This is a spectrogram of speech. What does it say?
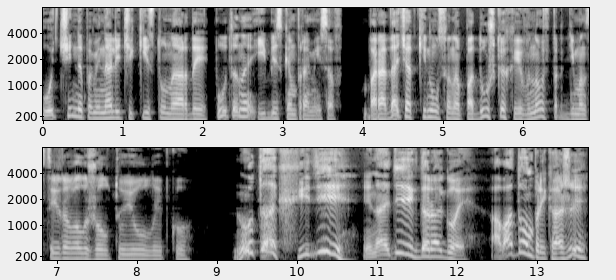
очень напоминали чекисту нарды, путано и без компромиссов. Бородач откинулся на подушках и вновь продемонстрировал желтую улыбку. «Ну так, иди и найди их, дорогой, а потом прикажи.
